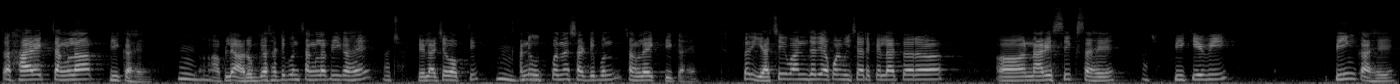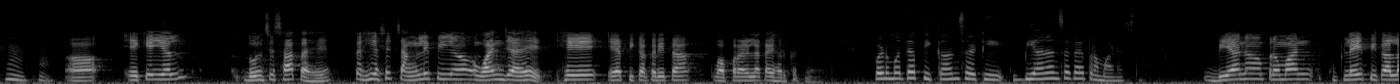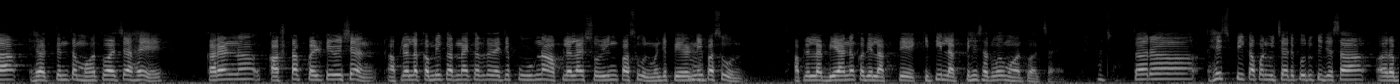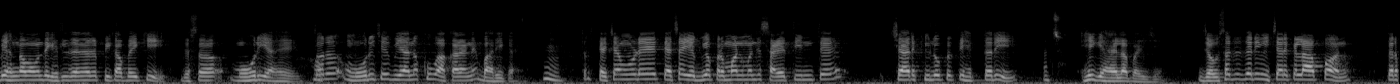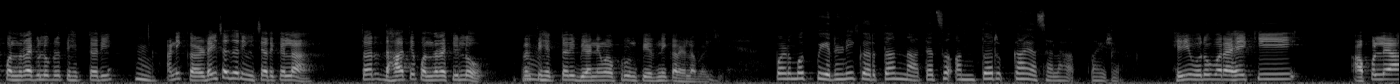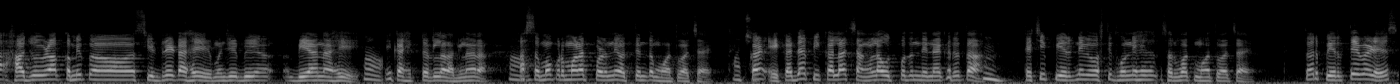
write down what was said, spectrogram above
तर हा एक चांगला पीक आहे. हं. आपल्या आरोग्यासाठी पण चांगला पीक आहे तेलाच्या बाबतीत आणि उत्पन्नासाठी पण चांगला एक पीक आहे. तर याचे वाण जरी आपण विचार केला तर नारी सिक्स आहे पी के व्ही पिंक आहे के एल दोनशे सात आहे तर ही असे चांगले पी वाण जे आहेत हे या पिकाकरिता वापरायला काही हरकत नाही. पण मग त्या पिकांसाठी बियाणांचं काय प्रमाण असतं? बियाणं प्रमाण कुठल्याही पिकाला हे अत्यंत महत्त्वाचे आहे कारण कॉस्ट ऑफ कल्टिवेशन आपल्याला कमी करण्याकरता त्याचे पूर्ण आपल्याला शोईंगपासून म्हणजे पेरणीपासून आपल्याला बियाणं कधी लागते किती लागते हे सर्व महत्त्वाचं आहे. तर हेच पीक आपण विचार करू की जसा रब्बी हंगामामध्ये घेतल्या जाणाऱ्या पिकापैकी जसं मोहरी आहे तर मोहरीचे बियाणं खूप आकाराने बारीक आहे. तर त्याच्यामुळे त्याचं योग्य प्रमाण म्हणजे साडेतीन ते चार किलो प्रति हेक्टरी ही घ्यायला पाहिजे. जवसाचा जरी विचार केला आपण तर पंधरा किलो प्रति हेक्टरी. आणि करडईचा जरी विचार केला तर दहा ते पंधरा किलो प्रति हेक्टरी बियाणे वापरून पेरणी करायला पाहिजे. पण मग पेरणी करताना त्याचं अंतर काय असायला पाहिजे? हेही बरोबर आहे की आपल्या हा जो एवढा कमी सीड रेट आहे म्हणजे बिया बियाणं आहे हां. एका हेक्टरला लागणारा हा. सम प्रमाणात पडणे अत्यंत महत्वाचं आहे. कारण एखाद्या पिकाला चांगला उत्पादन देण्याकरिता त्याची पेरणी व्यवस्थित होणे हे सर्वात महत्त्वाचं आहे. तर पेरते वेळेस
